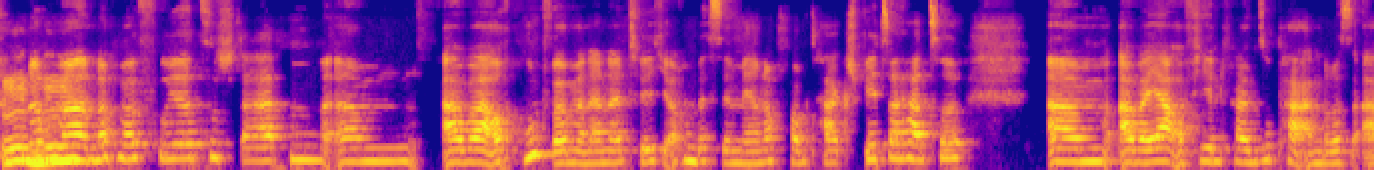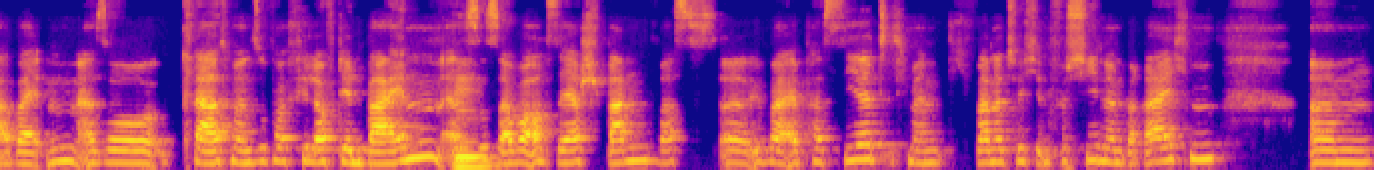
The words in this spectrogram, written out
mhm. nochmal noch mal früher zu starten. Ähm, aber auch gut, weil man dann natürlich auch ein bisschen mehr noch vom Tag später hatte. Ähm, aber ja, auf jeden Fall ein super anderes Arbeiten. Also klar ist man super viel auf den Beinen. Mhm. Es ist aber auch sehr spannend, was äh, überall passiert. Ich meine, ich war natürlich in verschiedenen Bereichen. Ähm,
